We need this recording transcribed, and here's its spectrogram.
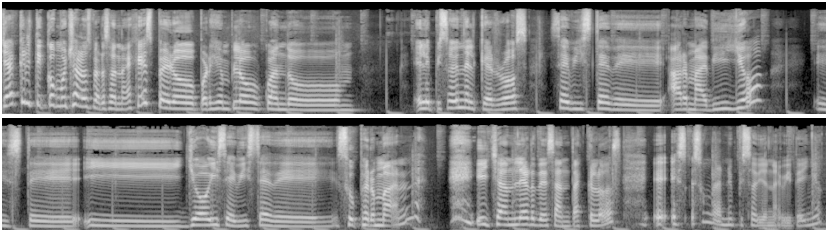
ya critico mucho a los personajes, pero por ejemplo cuando... El episodio en el que Ross se viste de armadillo este, y Joey se viste de Superman y Chandler de Santa Claus. Es, es un gran episodio navideño.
